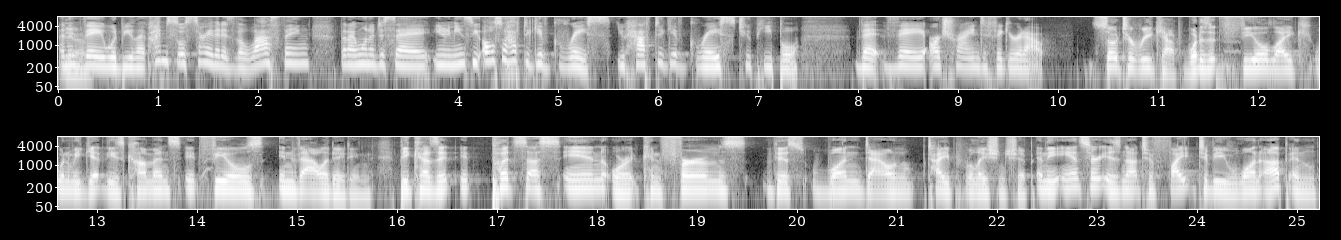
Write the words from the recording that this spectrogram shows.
And then they would be like I'm so sorry. That is the last thing that I wanted to say. You know what I mean? So you also have to give grace. You have to give grace to people that they are trying to figure it out So to recap, what does it feel like when we get these comments? It feels invalidating because it it puts us in or it confirms this one down type relationship. And the answer is not to fight to be one up and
